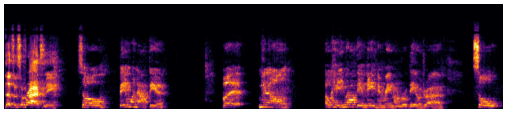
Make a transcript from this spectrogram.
Doesn't surprise me. So they went out there, but you know, okay, you out there making it rain on Rodeo Drive. So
